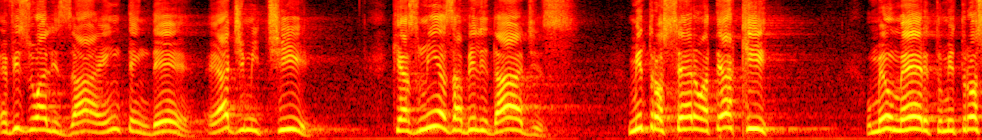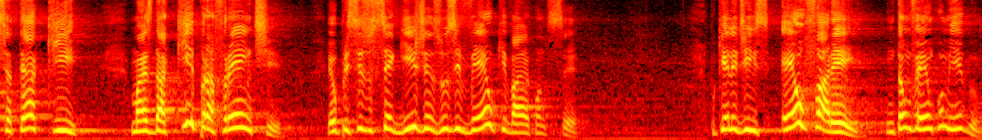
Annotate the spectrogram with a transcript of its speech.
é visualizar, é entender, é admitir que as minhas habilidades me trouxeram até aqui. O meu mérito me trouxe até aqui. Mas daqui para frente, eu preciso seguir Jesus e ver o que vai acontecer. Porque ele diz: Eu farei, então venham comigo.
